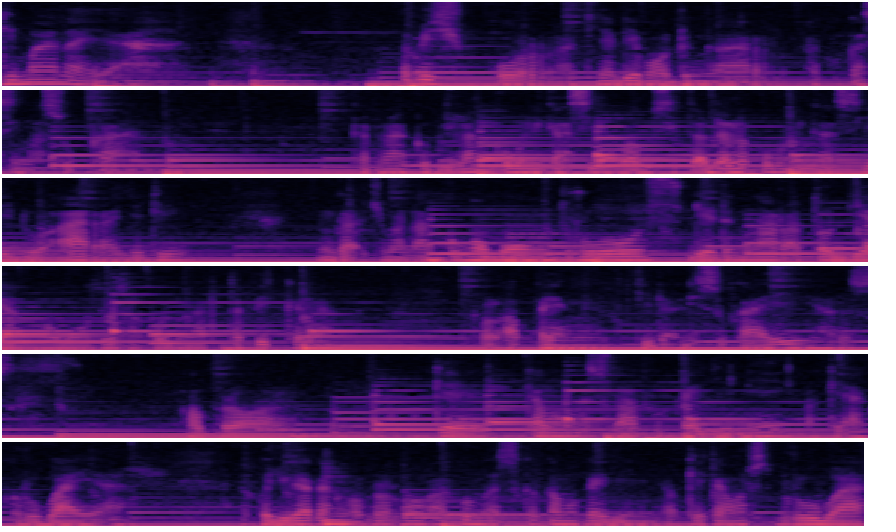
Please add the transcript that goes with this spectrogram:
gimana ya? Tapi syukur akhirnya dia mau dengar aku kasih masukan aku bilang komunikasi yang bagus itu adalah komunikasi dua arah. Jadi nggak cuma aku ngomong terus dia dengar atau dia ngomong terus aku dengar. Tapi kayak kalau apa yang tidak disukai harus ngobrol. Oke kamu nggak suka aku kayak gini oke aku rubah ya. Aku juga kan ngobrol oh aku nggak suka kamu kayak gini. Oke kamu harus berubah.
